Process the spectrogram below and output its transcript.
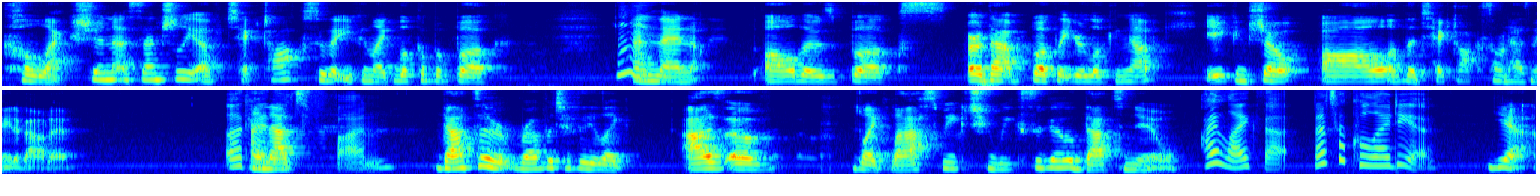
collection essentially of TikTok so that you can like look up a book Hmm. and then all those books or that book that you're looking up, it can show all of the TikTok someone has made about it. Okay, and that's, that's- fun. That's a relatively like as of like last week, two weeks ago, that's new. I like that. That's a cool idea. Yeah.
